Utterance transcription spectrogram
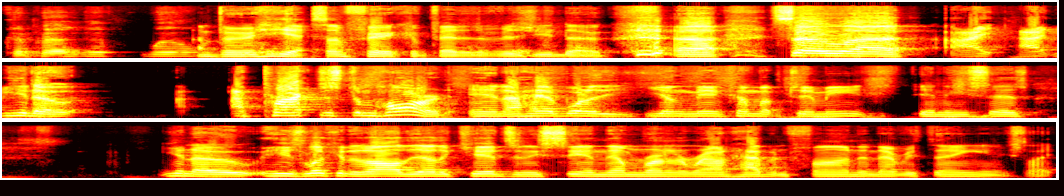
competitive? Will I'm very yes, I'm very competitive, as you know. Uh, so uh, I, I, you know, I practiced them hard. And I had one of the young men come up to me and he says, you know, he's looking at all the other kids and he's seeing them running around having fun and everything. And he's like,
